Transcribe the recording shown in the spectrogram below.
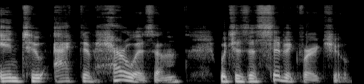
into active heroism, which is a civic virtue,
